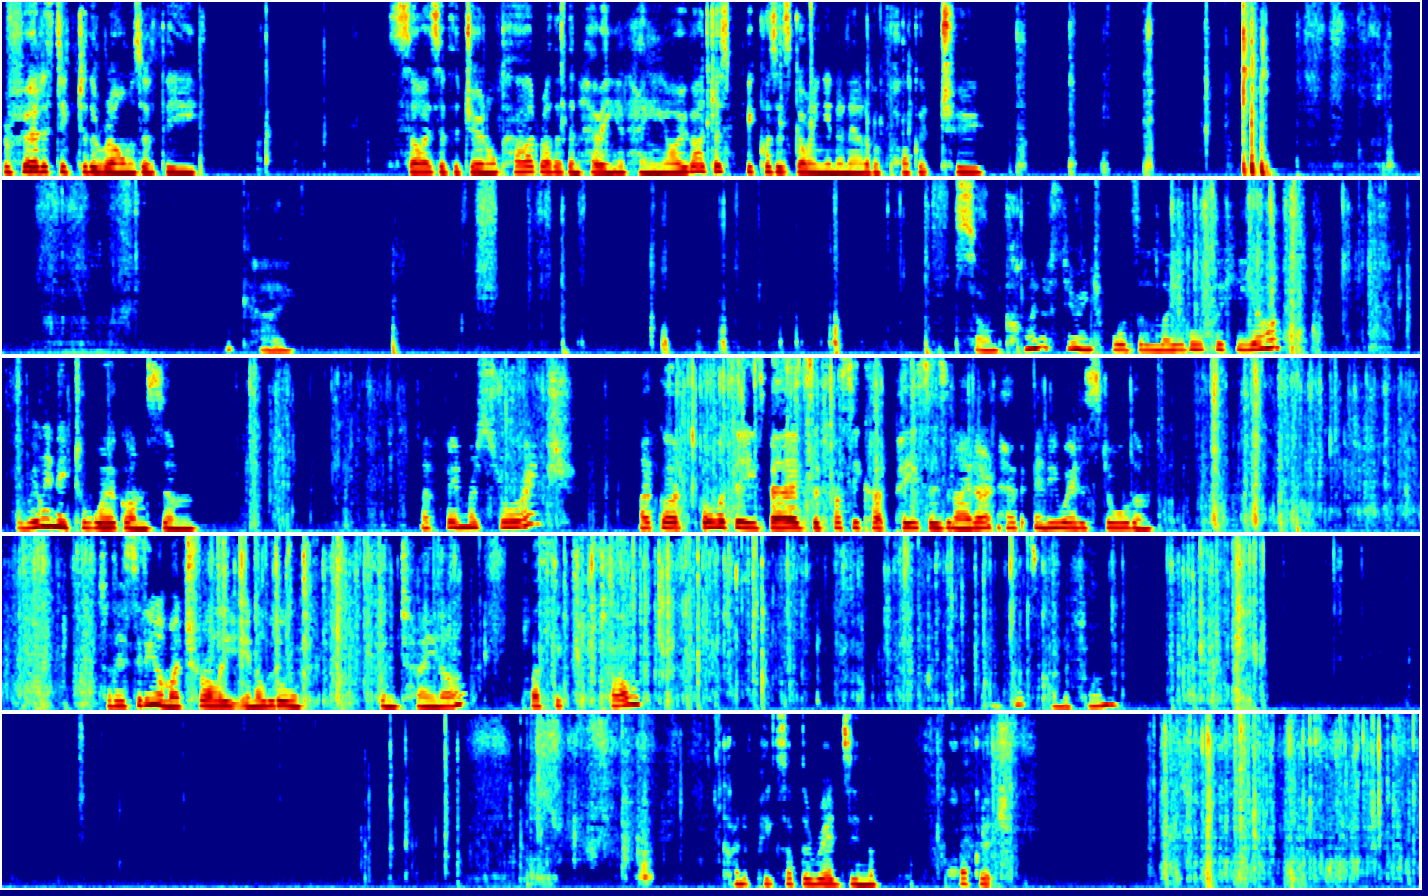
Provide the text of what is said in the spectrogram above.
prefer to stick to the realms of the size of the journal card rather than having it hanging over just because it's going in and out of a pocket too. Okay. So I'm kind of a label for here. I really need to work on some ephemera storage. I've got all of these bags of fussy cut pieces and I don't have anywhere to store them. So they're sitting on my trolley in a little container, plastic tub. That's kind of fun. Kind of picks up the reds in the pocket.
